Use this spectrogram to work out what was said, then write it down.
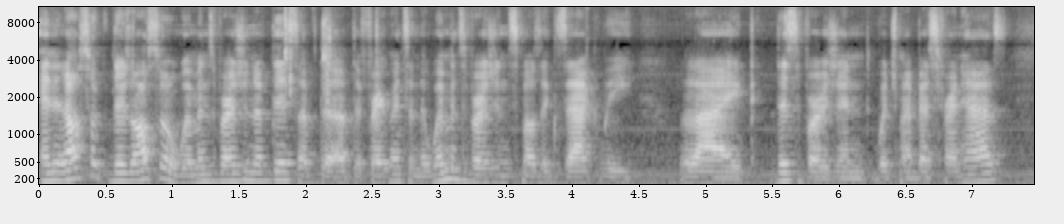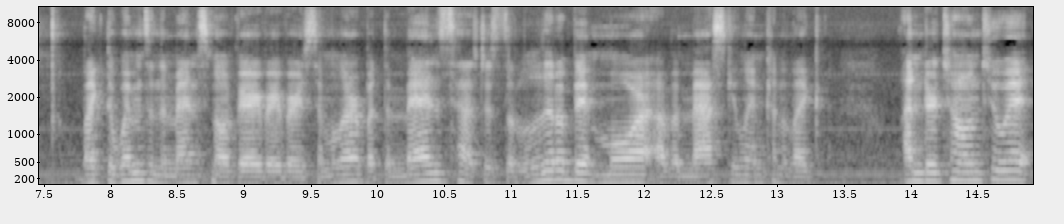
and it also there's also a women's version of this of the of the fragrance, and the women's version smells exactly like this version, which my best friend has. Like the women's and the men's smell very very very similar, but the men's has just a little bit more of a masculine kind of like undertone to it.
